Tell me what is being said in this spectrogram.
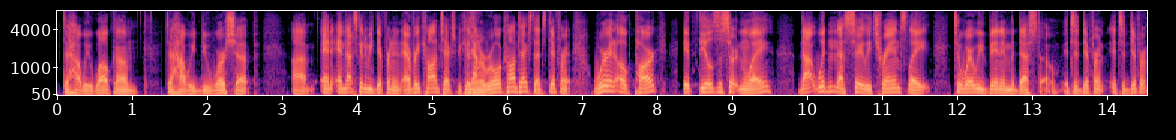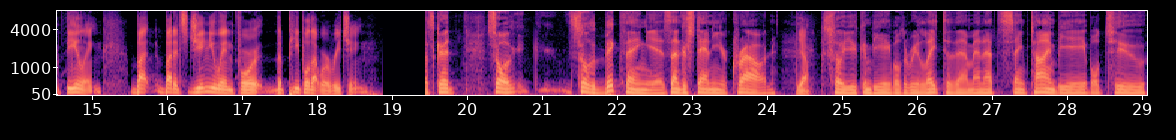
to how we welcome to how we do worship um, and and that's going to be different in every context because in a rural context that's different. We're in oak park it feels a certain way. That wouldn't necessarily translate to where we've been in modesto. It's a different it's a different feeling but but it's genuine for the people that we're reaching. That's good. So, so the big thing is understanding your crowd, yeah so you can be able to relate to them, and at the same time be able to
